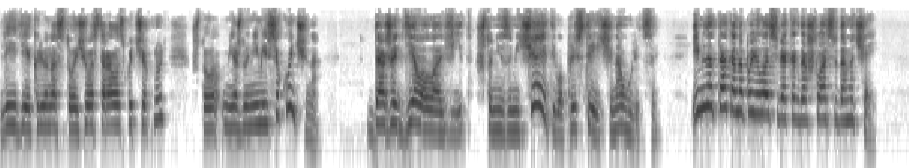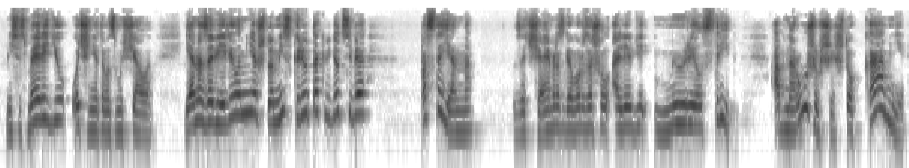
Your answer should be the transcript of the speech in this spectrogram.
Лидия Крю настойчиво старалась подчеркнуть, что между ними все кончено. Даже делала вид, что не замечает его при встрече на улице. Именно так она повела себя, когда шла сюда на чай. Миссис Мэридью очень это возмущало, и она заверила меня, что мисс Крю так ведет себя постоянно. За чаем разговор зашел о леди Мюрриел-стрит, обнаружившей, что камни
